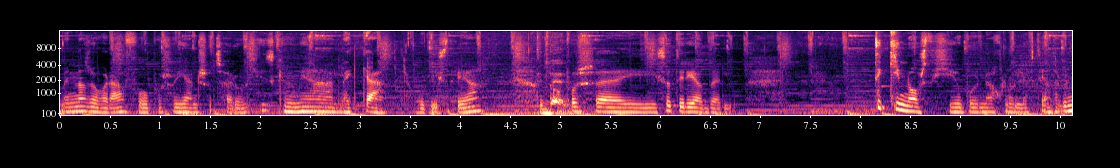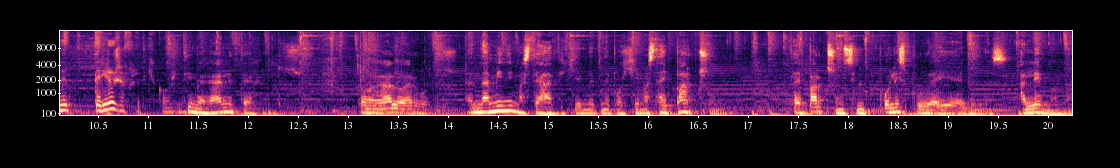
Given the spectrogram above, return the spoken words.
με ένα ζωγράφο όπως ο Γιάννης Οτσαρούχη και με μια λαϊκιά τραγουδίστρια όπως ε, η Σωτηρία Μπέλου. Τι κοινό στοιχείο μπορεί να έχουν όλοι αυτοί οι άνθρωποι; Είναι τελείως διαφορετικό κόσμος. Τη μεγάλη τέχνη τους. το μεγάλο έργο τους. Ε, να μην είμαστε άδικοι με την εποχή μας, θα υπάρξουν. Θα υπάρξουν πολύ σπουδαίοι Έλληνες, αλίμονα.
